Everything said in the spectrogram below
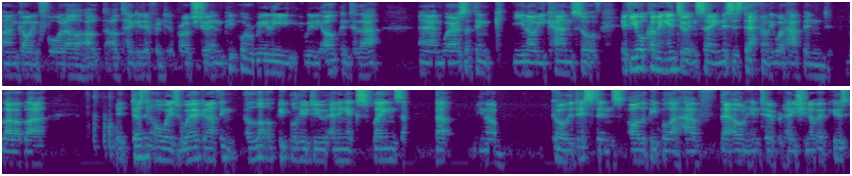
and going forward I'll, I'll, I'll take a different approach to it. And people are really really open to that. Um, whereas I think you know you can sort of if you're coming into it and saying this is definitely what happened blah blah blah it doesn't always work. And I think a lot of people who do Ending Explains that, that, you know, go the distance are the people that have their own interpretation of it because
